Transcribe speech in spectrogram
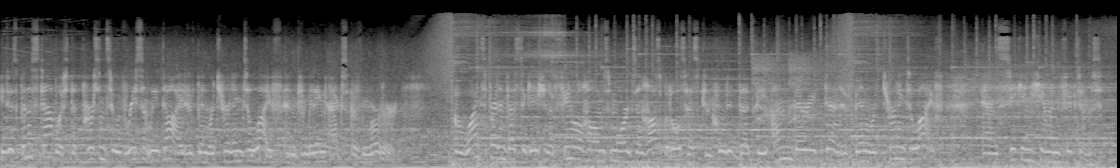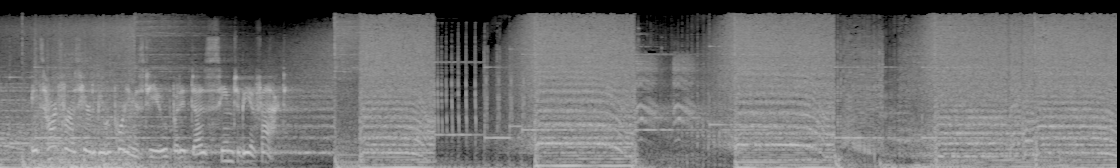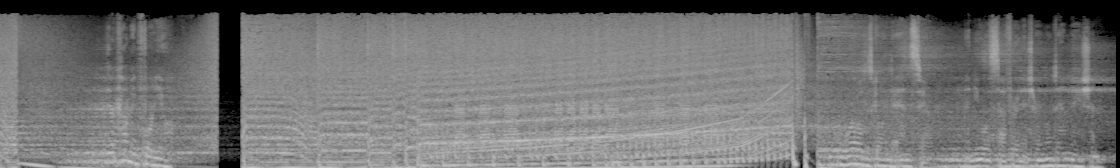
It has been established that persons who have recently died have been returning to life and committing acts of murder. A widespread investigation of funeral homes, morgues, and hospitals has concluded that the unburied dead have been returning to life and seeking human victims. It's hard for us here to be reporting this to you, but it does seem to be a fact. suffer eternal damnation.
